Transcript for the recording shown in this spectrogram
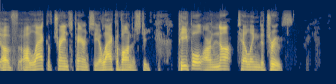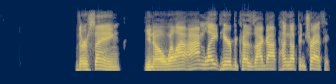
of a lack of transparency, a lack of honesty. People are not telling the truth. They're saying, you know, well, I, I'm late here because I got hung up in traffic.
